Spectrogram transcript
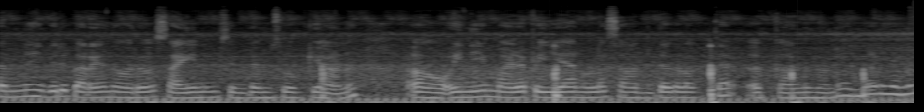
തന്നെ ഇവർ പറയുന്ന ഓരോ സൈനും സിംറ്റംസും ഒക്കെയാണ്. ഇനിയും മഴ പെയ്യാനുള്ള സാധ്യതകളൊക്കെ കാണുന്നുണ്ട്. എന്തായാലും ഞങ്ങൾ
